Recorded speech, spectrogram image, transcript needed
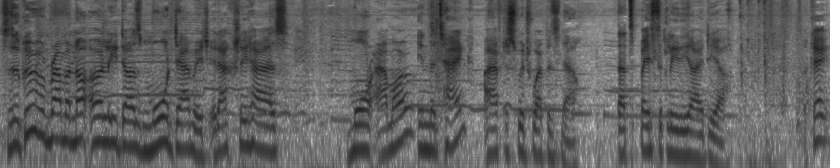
So the Kuva Bramma not only does more damage, it actually has more ammo in the tank. I have to switch weapons now. That's basically the idea. Okay,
